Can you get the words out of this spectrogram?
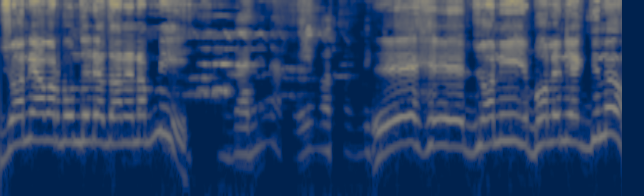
জনি আমার বন্ধুটা জানেন আপনি? এ হে জনি বলেনি একদিনও?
